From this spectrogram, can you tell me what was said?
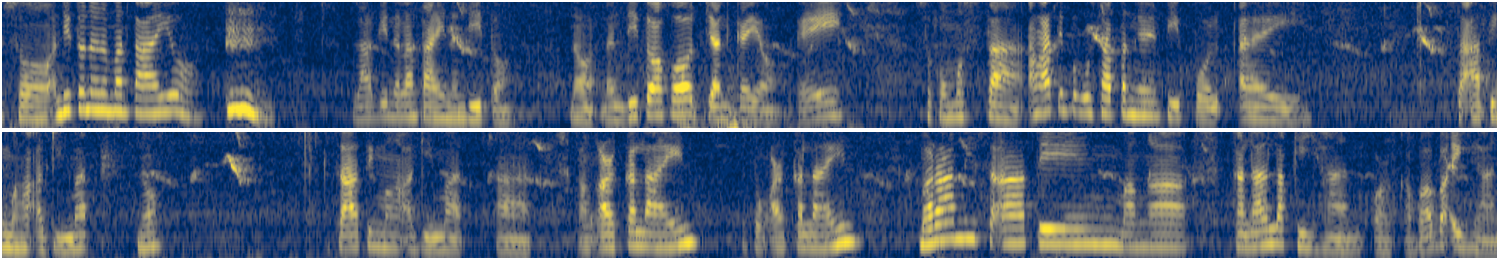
So, andito na naman tayo. Lagi na lang tayo nandito. No, nandito ako, dyan kayo. Okay? So, kumusta? Ang ating pag-usapan ngayon, people, ay sa ating mga agimat. No? Sa ating mga agimat. Ah, ang alkaline, itong alkaline, marami sa ating mga kalalakihan or kababaihan,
